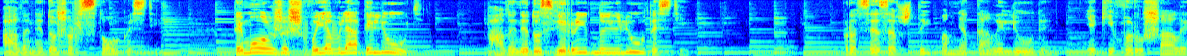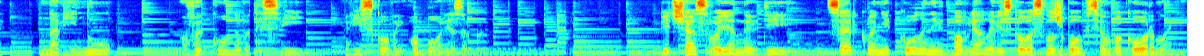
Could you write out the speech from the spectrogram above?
але не до жорстокості. Ти можеш виявляти лють, але не до звіридної лютості. Про це завжди пам'ятали люди, які вирушали на війну виконувати свій військовий обов'язок. Під час воєнних дій церква ніколи не відмовляла військовослужбовцям в окормленні,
